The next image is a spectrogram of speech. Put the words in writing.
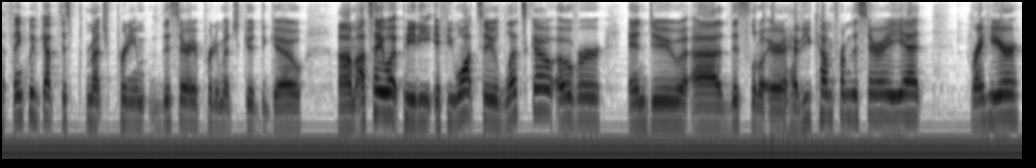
I think we've got this much pretty this area pretty much good to go. Um, I'll tell you what, Petey, if you want to, let's go over and do uh, this little area. Have you come from this area yet? Right here?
